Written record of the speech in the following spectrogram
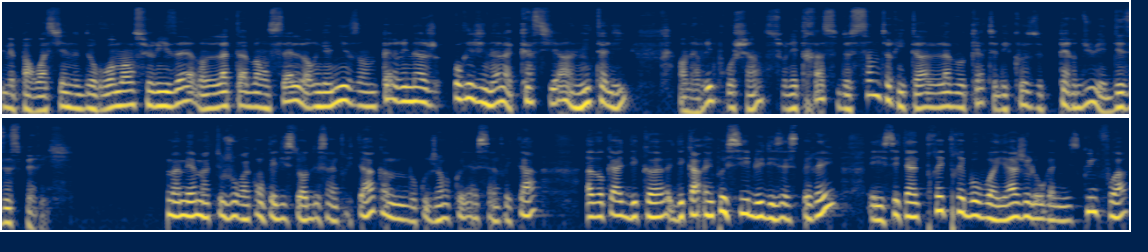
Une paroissienne de Romans-sur-Isère, Lata Bancel, organise un pèlerinage original à Cassia, en Italie, en avril prochain, sur les traces de Sainte Rita, l'avocate des causes perdues et désespérées. Ma mère m'a toujours raconté l'histoire de Sainte Rita, comme beaucoup de gens connaissent Sainte Rita, avocate des cas, des cas impossibles et désespérés. Et c'est un très très beau voyage, elle l'organise qu'une fois.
